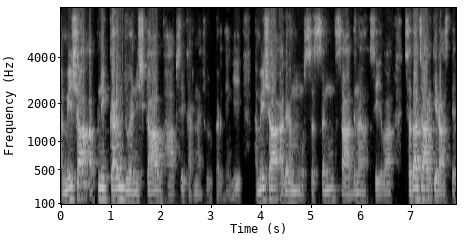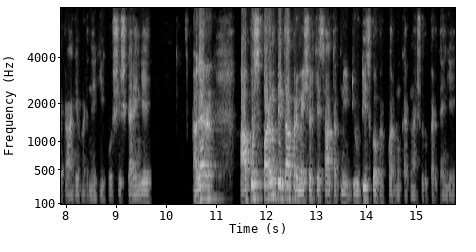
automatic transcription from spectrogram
हमेशा अपने कर्म जो है निष्काम भाव से करना शुरू कर देंगे। हमेशा अगर हम उस सत्संग, साधना, सेवा, सदाचार के रास्ते पर आगे बढ़ने की कोशिश करेंगे अगर आप उस परम पिता परमेश्वर के साथ अपनी ड्यूटीज़ को परफॉर्म करना शुरू कर देंगे,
